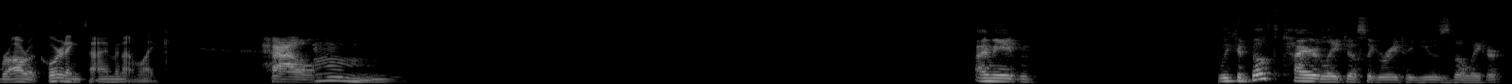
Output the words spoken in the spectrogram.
raw recording time, and I'm like, How? hmm. I mean, we could both tiredly disagree to use the leader.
